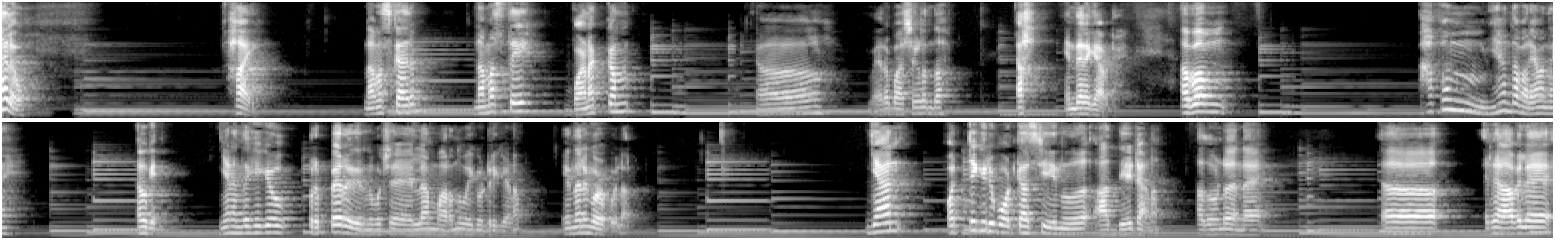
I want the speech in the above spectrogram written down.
Hello hi നമസ്കാരം. നമസ്തേ. വണക്കം. വേറെ ഭാഷകൾ എന്താ ആ എന്തേലൊക്കെ ആവട്ടെ. അപ്പം അപ്പം ഞാൻ എന്താ പറയാൻ വന്നേ? ഓക്കെ. ഞാൻ എന്തൊക്കെയൊക്കെയോ പ്രിപ്പയർ ചെയ്തിരുന്നു പക്ഷെ എല്ലാം മറന്നു പോയിക്കൊണ്ടിരിക്കുകയാണ്. എന്നാലും കുഴപ്പമില്ല. ഞാൻ ഒറ്റയ്ക്കൊരു പോഡ്കാസ്റ്റ് ചെയ്യുന്നത് ആദ്യമായിട്ടാണ് അതുകൊണ്ട് തന്നെ രാവിലെ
